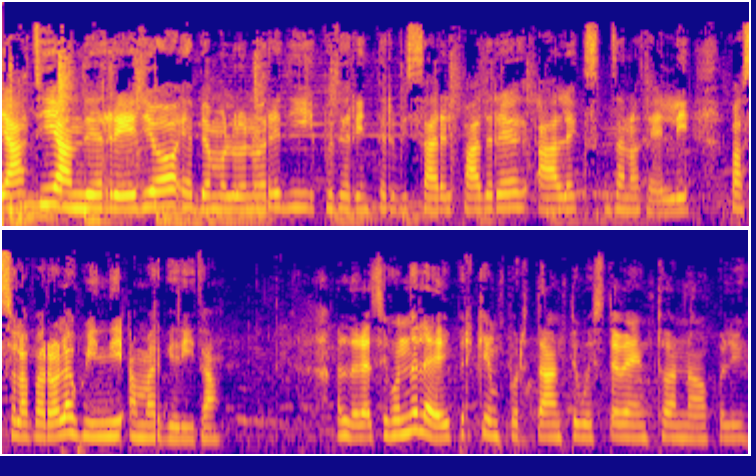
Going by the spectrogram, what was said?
inviati a Under Radio e abbiamo l'onore di poter intervistare il padre Alex Zanotelli. Passo la parola quindi a Margherita. Allora, secondo lei perché è importante questo evento a Napoli?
